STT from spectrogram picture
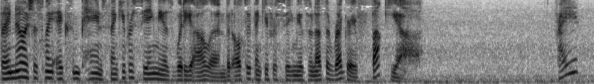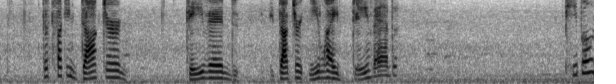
But I know it's just my aches and pains. Thank you for seeing me as Woody Allen, but also thank you for seeing me as Vanessa Redgrave. Fuck yeah. Right? This fucking Dr. David, Dr. Eli David? People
